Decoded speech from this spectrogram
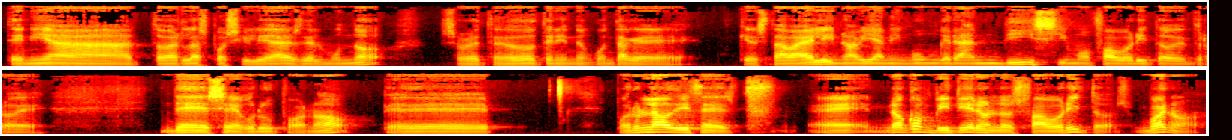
tenía todas las posibilidades del mundo, sobre todo teniendo en cuenta que, estaba él y no había ningún grandísimo favorito dentro de, ese grupo, ¿no? Eh, por un lado dices, eh, no compitieron los favoritos. Bueno,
